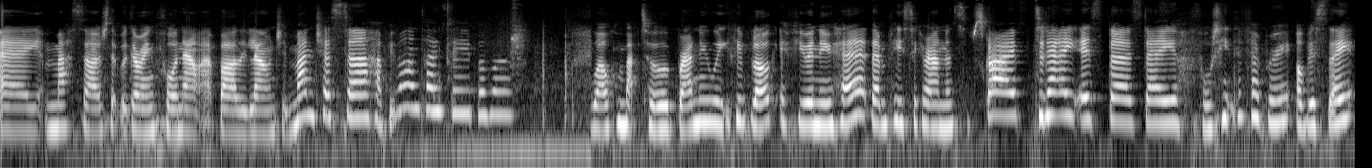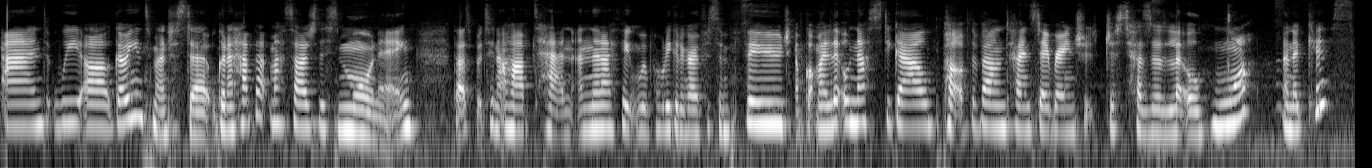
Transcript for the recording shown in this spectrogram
a massage that we're going for now at Bali Lounge in Manchester. Happy Valentine's Day, bye-bye. Welcome back to a brand new weekly vlog. If you are new here, then please stick around and subscribe. Today is Thursday, 14th of February, obviously, and we are going into Manchester. We're gonna have that massage this morning. That's booked in at half 10, and then I think we're probably gonna go for some food. I've got my little nasty gal, part of the Valentine's Day range, which just has a little mwah and a kiss.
